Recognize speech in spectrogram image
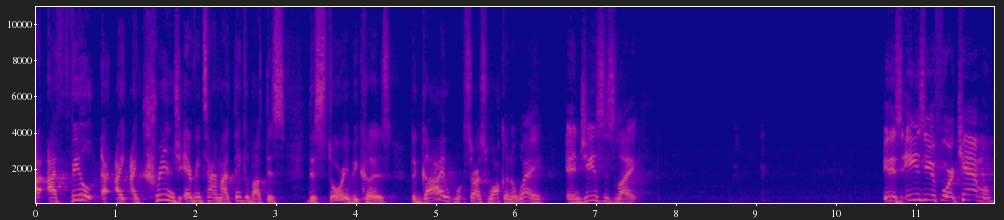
I, I feel I, I cringe every time I think about this this story because the guy starts walking away and Jesus is like, it is easier for a camel.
